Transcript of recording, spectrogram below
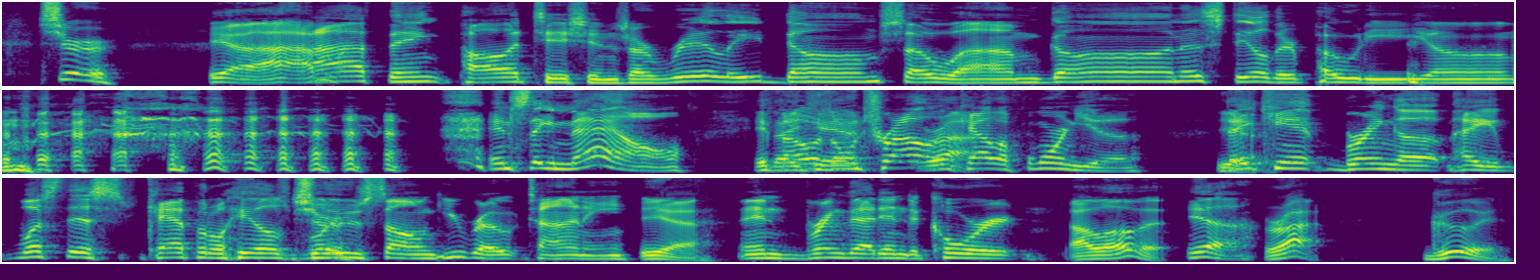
sure. Yeah, I, I'm- think politicians are really dumb, so I'm gonna steal their podium. and see now, if They I was on trial in. California, yeah. they can't bring up, hey, what's this Capitol Hills Sure. blues song you wrote, Tiny, yeah, and bring that into court. I love it. Yeah. Right. Good.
